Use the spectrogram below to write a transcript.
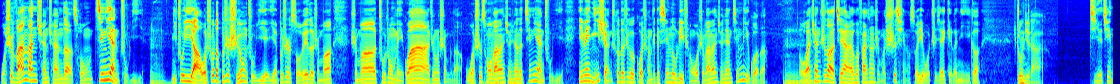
我是完完全全的从经验主义。嗯，你注意啊，我说的不是实用主义，也不是所谓的什么什么注重美观啊这种什么的，我是从完完全全的经验主义。因为你选车的这个过程，这个心路历程，我是完完全全经历过的，嗯，我完全知道接下来会发生什么事情，所以我直接给了你一个终极答案，捷径。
